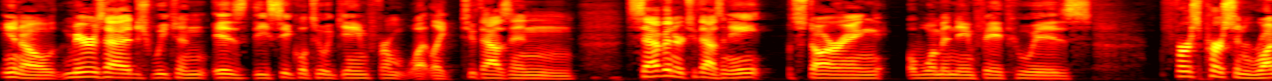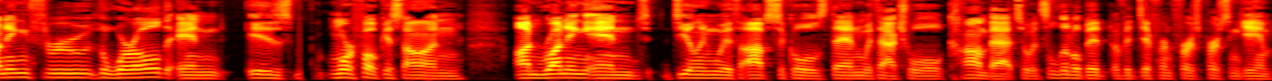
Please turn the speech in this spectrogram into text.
You know, Mirror's Edge we can is the sequel to a game from what like 2007 or 2008, starring a woman named Faith who is first person running through the world and is more focused on on running and dealing with obstacles than with actual combat. So it's a little bit of a different first person game.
